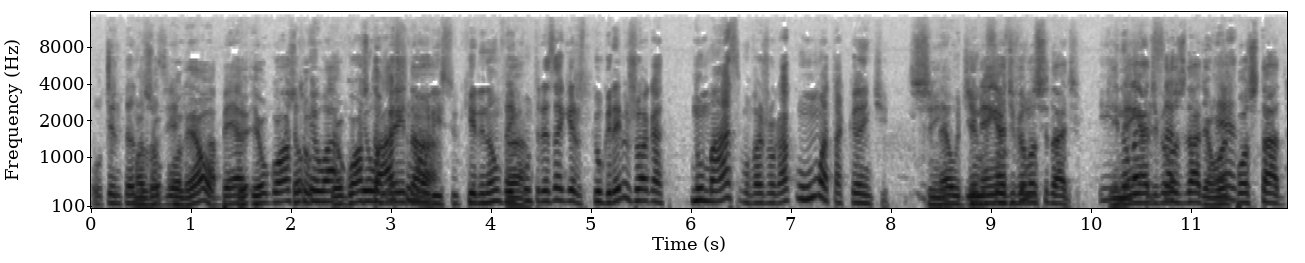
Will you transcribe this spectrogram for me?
ou tentando Mas fazer. Mas o Léo, eu, eu, gosto, então, eu, eu gosto eu também acho, da... Maurício, que ele não vem ah. com três zagueiros, porque o Grêmio joga, no máximo, vai jogar com um atacante. Sim, né? o Diego e nem é de velocidade. E, e nem é de velocidade, é um é... postado.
